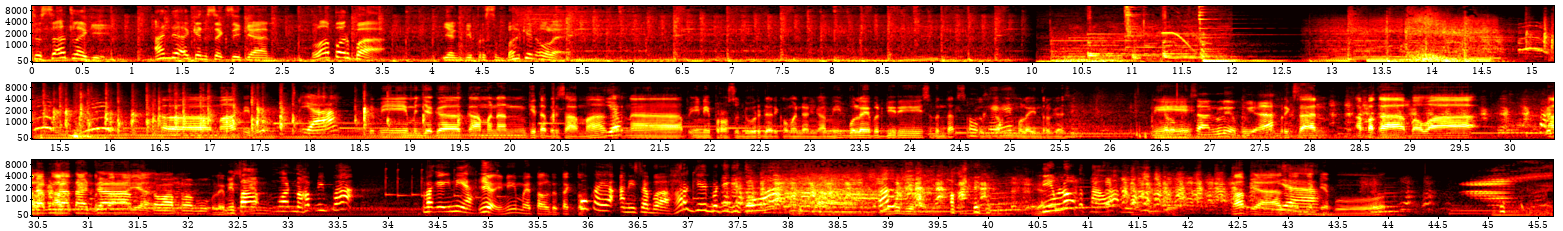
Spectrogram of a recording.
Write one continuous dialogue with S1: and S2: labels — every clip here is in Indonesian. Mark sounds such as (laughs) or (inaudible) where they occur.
S1: Sesaat lagi, Anda akan saksikan Lapor Pak yang dipersembahkan oleh
S2: Eh, maaf ibu,
S3: Ya,
S2: demi menjaga keamanan kita bersama
S3: Ya.
S2: karena ini prosedur dari komandan kami, boleh berdiri sebentar sebelum
S3: Oke.
S2: kami mulai interogasi. Nih
S4: pemeriksaan dulu ya Bu ya.
S2: pemeriksaan, apakah bawa
S4: Benda-benda
S2: alat-alat yang
S4: tajam
S2: berbahaya?
S4: atau apa Bu?
S2: Boleh.
S3: Pak, mohon maaf nih Pak. Pakai ini ya?
S2: Iya, ini metal
S3: Kok
S2: detector.
S3: kayak Anissa Bahar kayak pakai gitu, (laughs)
S2: diam aja. Ya.
S3: Diam lu ketawa.
S2: Maaf ya, saya
S3: Ya.
S2: cek ya Bu. (laughs)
